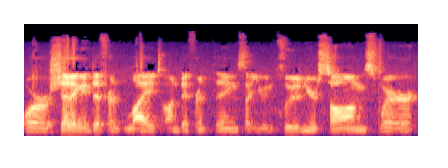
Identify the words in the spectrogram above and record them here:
or shedding a different light on different things that you include in your songs, where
